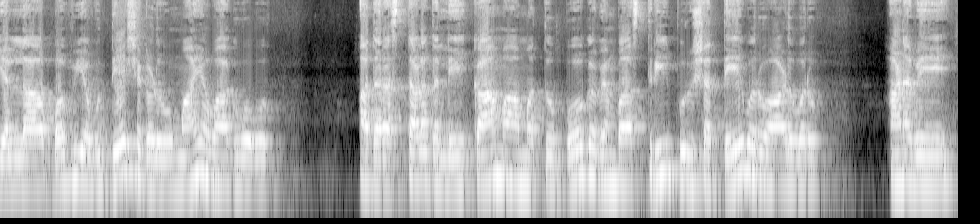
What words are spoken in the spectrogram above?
ಎಲ್ಲ ಭವ್ಯ ಉದ್ದೇಶಗಳು ಮಾಯವಾಗುವವು. ಅದರ ಸ್ಥಳದಲ್ಲಿ ಕಾಮ ಮತ್ತು ಭೋಗವೆಂಬ ಸ್ತ್ರೀ ಪುರುಷ ದೇವರು ಆಳುವರು. ಹಣವೇ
